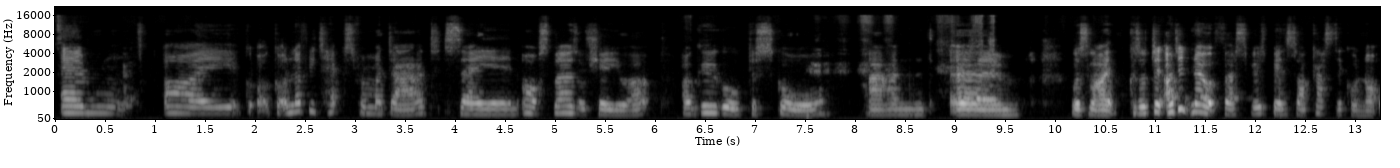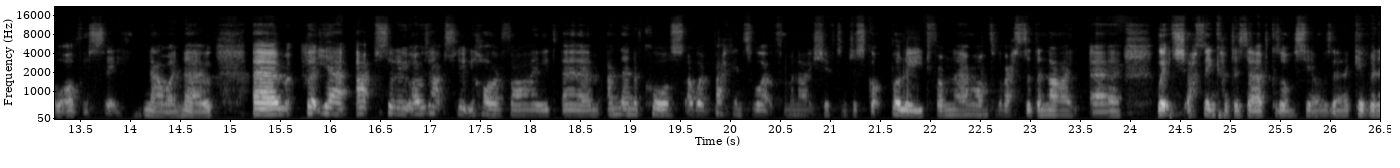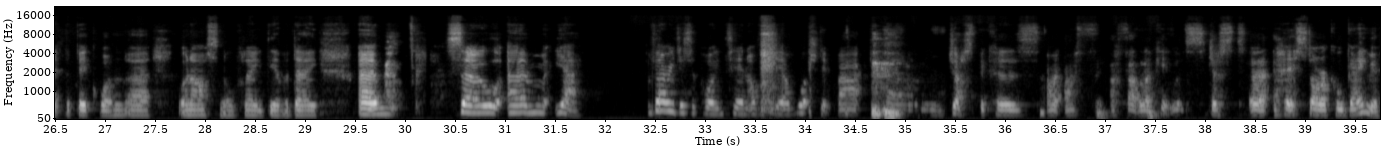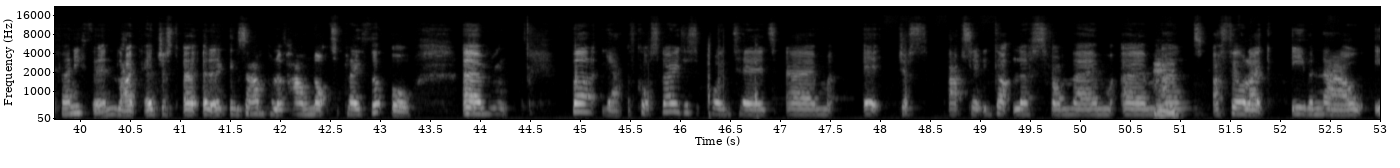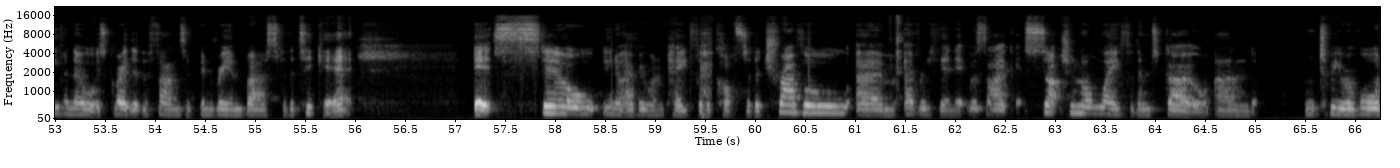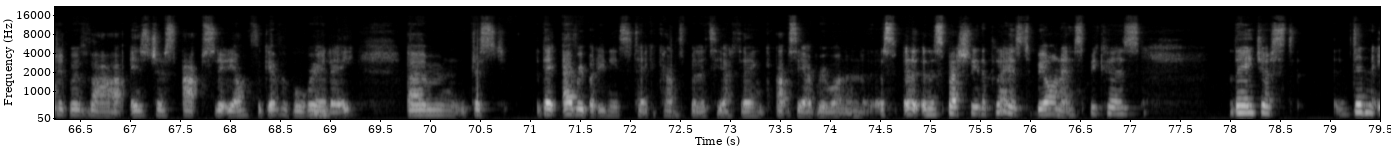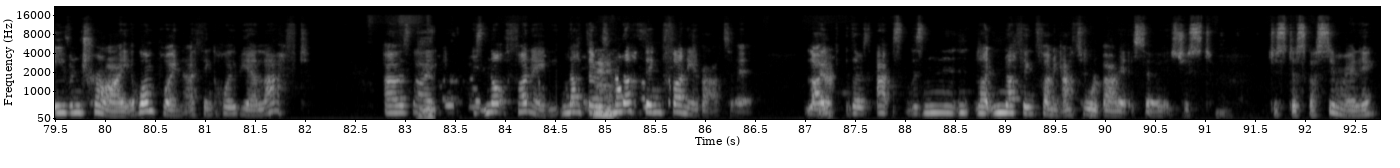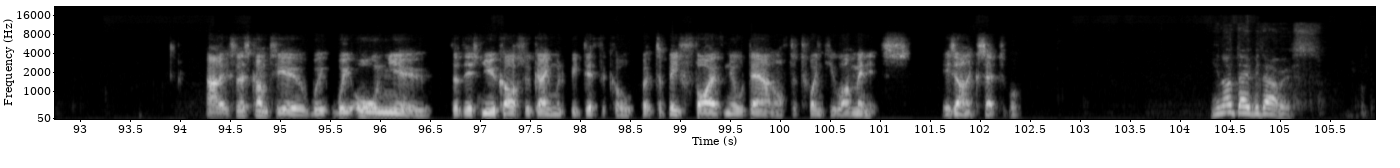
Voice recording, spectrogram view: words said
um I got, got a lovely text from my dad saying, "Oh, Spurs will cheer you up." I googled the score and um, was like, because I, did, I didn't know at first if he was being sarcastic or not. Well, obviously now I know. Um, but yeah, absolutely, I was absolutely horrified. Um, and then of course I went back into work for my night shift and just got bullied from there on for the rest of the night, uh, which I think I deserved because obviously I was uh, giving it the big one uh, when Arsenal played the other day. Um, so um, yeah, very disappointing. Obviously, I watched it back um, just because I, I, I, felt like it was just a, a historical game, if anything, like a, just an example of how not to play football. Um, but yeah, of course, very disappointed. Um, it just absolutely gutless from them, um, mm. and I feel like even now, even though it's great that the fans have been reimbursed for the ticket it's still you know everyone paid for the cost of the travel um everything it was like such a long way for them to go and to be rewarded with that is just absolutely unforgivable mm. really mm. um just they everybody needs to take accountability i think absolutely everyone and and especially the players to be honest because they just didn't even try at one point i think Højbjerg laughed i was like yeah. it's not funny not there's mm. nothing funny about it like yeah. there's abs- there's n- like nothing funny at all about it. So it's just just disgusting, really. Alex, let's come to you. We we all knew that this Newcastle game would be difficult, but to be five 0 down after 21 minutes is unacceptable. You know, David Harris,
